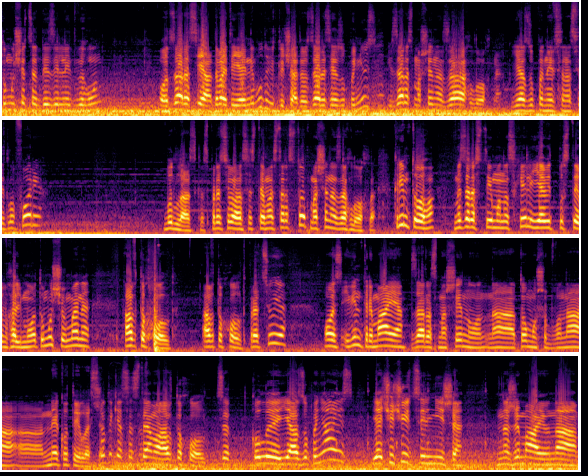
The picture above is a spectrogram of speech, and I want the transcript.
тому що це дизельний двигун. От зараз я, давайте я не буду відключати, от зараз я зупинюсь і зараз машина заглохне. Я зупинився на світлофорі. Будь ласка, спрацювала система старт-стоп, машина заглохла. Крім того, ми зараз стоїмо на схилі, я відпустив гальмо, тому що в мене автохолд. Автохолд працює. Ось і він тримає зараз машину на тому, щоб вона не котилася. Що таке система автохолд? Це коли я зупиняюсь, я чуть-чуть сильніше нажимаю на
